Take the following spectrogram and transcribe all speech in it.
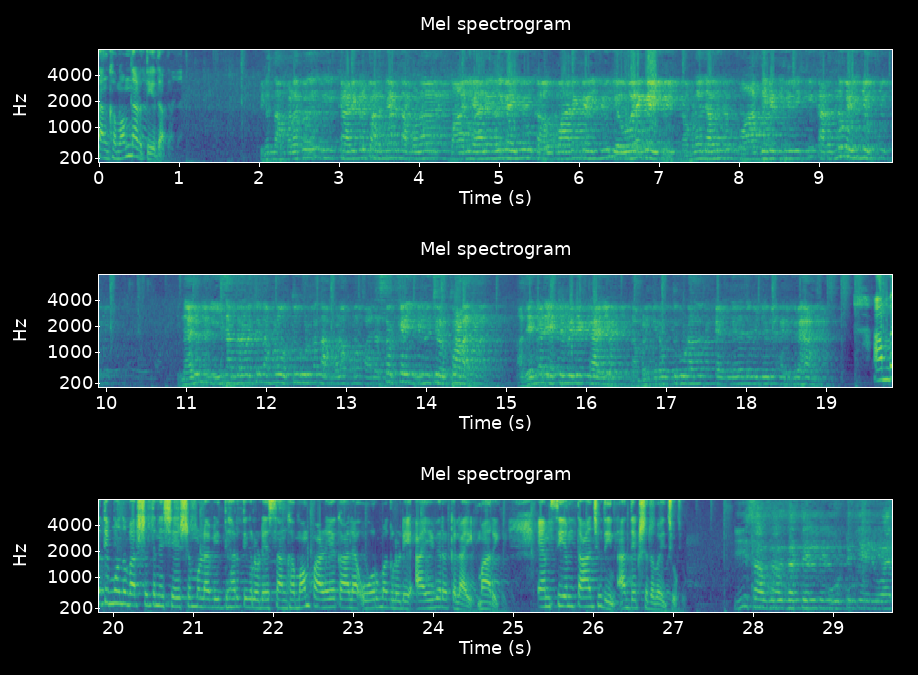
സംഗമം നടത്തിയത്. പിന്നെ നമ്മളൊക്കെ ഈ കാര്യങ്ങൾ പറഞ്ഞാൽ നമ്മളെ ബാല്യകാലങ്ങൾ കഴിഞ്ഞു കൗമാരം കഴിഞ്ഞു യൗവനം കഴിഞ്ഞു. നമ്മളെല്ലാവരും വാദ്യഗതിയിലേക്ക് കടന്നു കഴിഞ്ഞു. എന്നാലും ഈ സന്ദർഭത്തിൽ നമ്മൾ ഒത്തുകൂടുമ്പോൾ നമ്മളെ മനസ്സൊക്കെ ഇന്ന് ചെറുപ്പമാണ് അത് തന്നെയാണ് ഏറ്റവും വലിയ കാര്യം. നമ്മളിങ്ങനെ ഒത്തുകൂടാൻ കഴിഞ്ഞത് വലിയൊരു അനുഗ്രഹമാണ്. അമ്പത്തിമൂന്ന് വർഷത്തിന് ശേഷമുള്ള വിദ്യാർത്ഥികളുടെ സംഗമം പഴയകാല ഓർമ്മകളുടെ അയവിറക്കലായി മാറി. എം സി എം താജുദ്ദീൻ അധ്യക്ഷത വഹിച്ചു. ഈ സൗഹൃദത്തിൽ കൂട്ടുചേരുവാൻ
